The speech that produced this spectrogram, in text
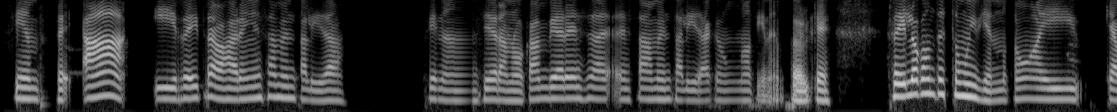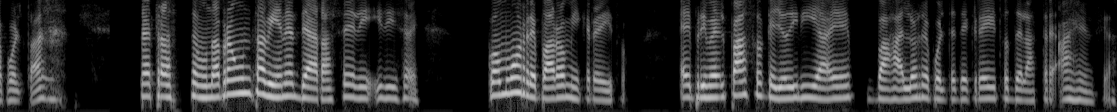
Siempre. Ah, y Rey, trabajar en esa mentalidad financiera, no cambiar esa, esa mentalidad que uno tiene, porque Rey lo contestó muy bien, no tengo ahí que aportar. Nuestra segunda pregunta viene de Araceli y dice, ¿cómo reparo mi crédito? El primer paso que yo diría es bajar los reportes de créditos de las tres agencias.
